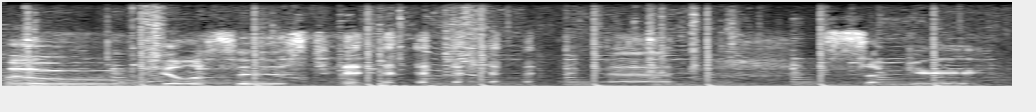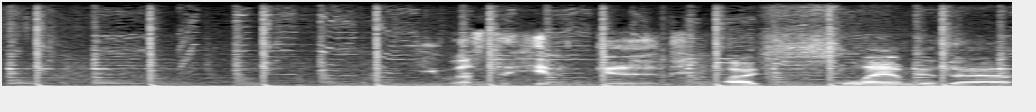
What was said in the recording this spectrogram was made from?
Boom, kill assist. Sucker. You must have hit him good. I slammed his ass.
